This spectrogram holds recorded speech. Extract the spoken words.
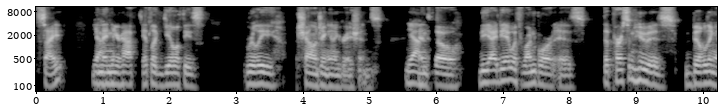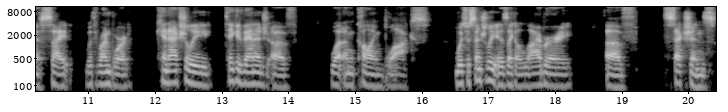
site. Yeah. And then you have, you have to like deal with these really challenging integrations. Yeah. And so the idea with Runboard is the person who is building a site with Runboard can actually take advantage of what I'm calling blocks, which essentially is like a library of sections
